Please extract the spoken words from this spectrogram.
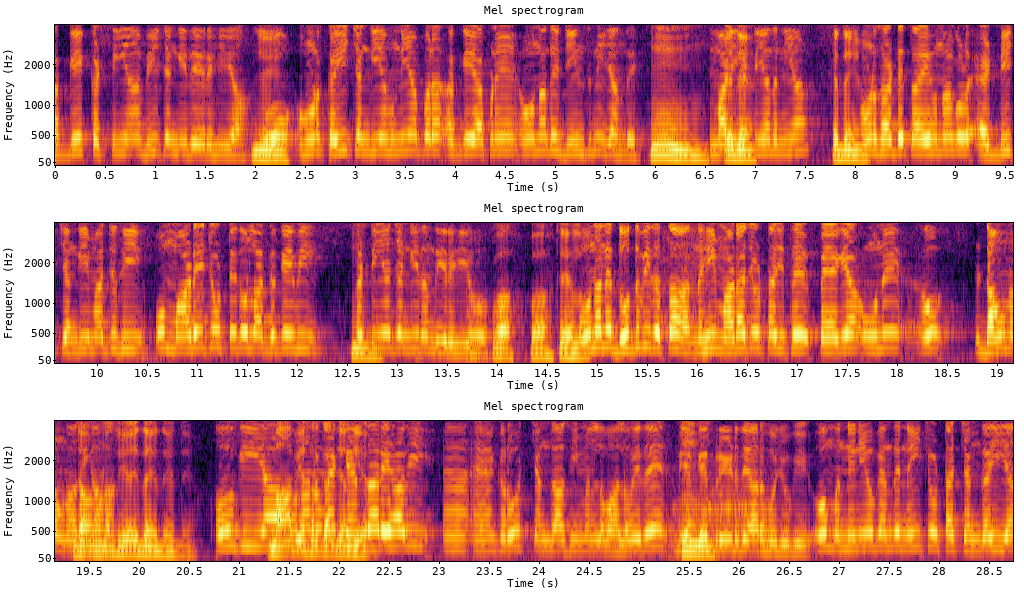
ਅੱਗੇ ਕੱਟੀਆਂ ਵੀ ਚੰਗੀ ਦੇ ਰਹੀ ਆ। ਉਹ ਹੁਣ ਕਈ ਚੰਗੀਆਂ ਹੁੰਦੀਆਂ ਪਰ ਅੱਗੇ ਆਪਣੇ ਉਹਨਾਂ ਦੇ ਜੀਨਸ ਨਹੀਂ ਜਾਂਦੇ। ਹੂੰ ਮਾੜੀ ਕੱਟੀਆਂ ਦੰਨੀਆਂ। ਹੁਣ ਸਾਡੇ ਤਾਏ ਉਹਨਾਂ ਕੋਲ ਐਡੀ ਚੰਗੀ ਮੱਝ ਸੀ ਉਹ ਮਾੜੇ ਝੋਟੇ ਤੋਂ ਲੱਗ ਕੇ ਵੀ ਕੱਟੀਆਂ ਚੰਗੀ ਦੰਦੀ ਰਹੀ ਉਹ। ਵਾਹ ਵਾਹ ਦੇਖ ਲਓ। ਉਹਨਾਂ ਨੇ ਦੁੱਧ ਵੀ ਦਿੱਤਾ ਨਹੀਂ ਮਾੜਾ ਝੋਟਾ ਜਿੱਥੇ ਪੈ ਗਿਆ ਉਹਨੇ ਉਹ ਡਾਊਨ ਆਉਣਾ ਸੀ ਡਾਊਨ ਹੋਣਾ ਸੀ ਇਦਾਂ ਇਦਾਂ ਇਦਾਂ ਉਹ ਕੀ ਆ ਮਾਂ ਵੀ ਉਹਨਾਂ ਅਸਰ ਨੂੰ ਕਰ ਮੈਂ ਜਾਂਦੀ ਆ। ਕਹਿੰਦਾ ਰਿਹਾ ਵੀ ਅਹ, ਐਂ ਕਰੋ ਚੰਗਾ ਸੀਮਨ ਲਵਾ ਲਓ ਇਹਦੇ ਵੀ ਅੱਗੇ ਬਰੀਡ ਤਿਆਰ ਹੋ ਜੂਗੀ। ਉਹ ਮੰਨੇ ਨਹੀਂ ਉਹ ਕਹਿੰਦੇ ਨਹੀਂ ਝੋਟਾ ਚੰਗਾ ਹੀ ਆ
